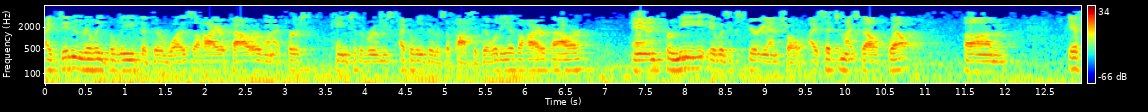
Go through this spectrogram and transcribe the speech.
I didn't really believe that there was a higher power when I first came to the rooms. I believed there was a possibility of a higher power, and for me, it was experiential. I said to myself, well. Um, if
